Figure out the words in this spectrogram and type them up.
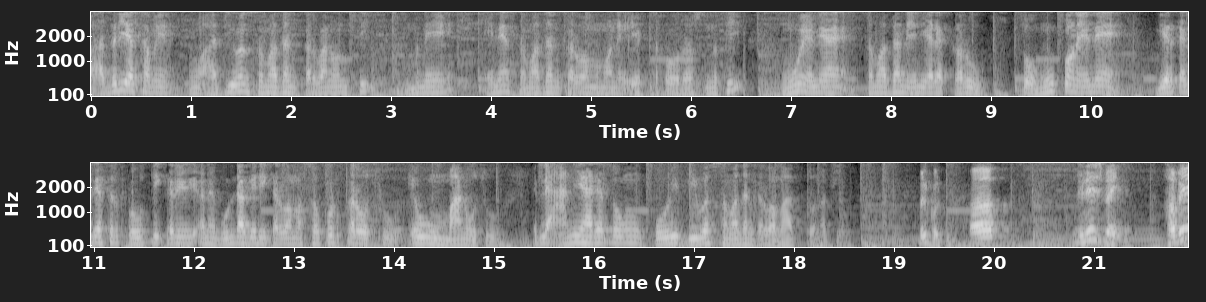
પાદરિયા સામે હું આજીવન સમાધાન કરવાનો નથી. મને એને સમાધાન કરવામાં મને એક ટકો રસ નથી. હું એને સમાધાન એની હારે કરું તો હું પણ એને ગેરકાયદેસર પ્રવૃત્તિ કરી અને ગુંડાગીરી કરવામાં સપોર્ટ કરો છું એવું હું માનું છું. એટલે આની હારે તો હું કોઈ દિવસ સમાધાન કરવા માંગતો નથી. બિલકુલ. દિનેશભાઈ, હવે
